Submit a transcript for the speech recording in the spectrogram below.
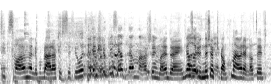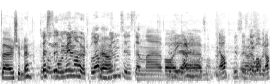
Tix var jo en veldig populær artist i fjor. Jeg vil jo ikke si at den er så innmari drøy, egentlig. Altså, Under skjørtekanten er jo relativt uh, uskyldig. Bestemoren min har hørt på den, hun syns den eh, var Hun liker den, eh, altså. Ja, hun syns den var bra.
